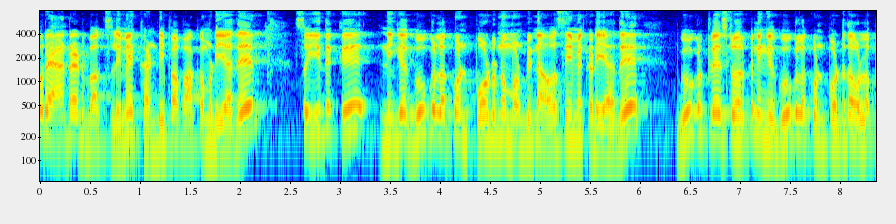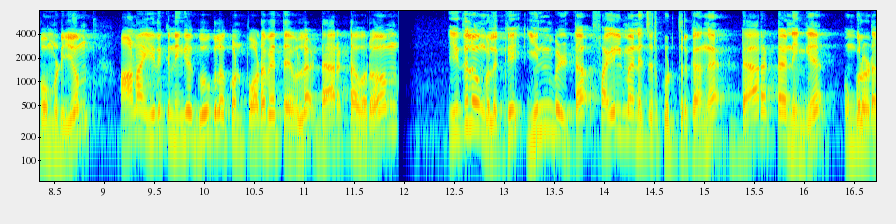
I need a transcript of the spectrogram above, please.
ஒரு ஆண்ட்ராய்டு பாக்ஸ்லையுமே கண்டிப்பாக பார்க்க முடியாது. ஸோ இதுக்கு நீங்கள் கூகுள் அக்கௌண்ட் போடணும் அப்படின்னு அவசியமே கிடையாது. கூகுள் ப்ளே ஸ்டோருக்கு நீங்கள் கூகுள் அக்கௌண்ட் போட்டு தான் உள்ளே போக முடியும். ஆனால் இதுக்கு நீங்கள் கூகுள் அக்கௌண்ட் போடவே தேவையில்ல டேரெக்டாக வரும். இதில் உங்களுக்கு இன்பில்ட்டாக ஃபைல் மேனேஜர் கொடுத்துருக்காங்க. டேரெக்டாக நீங்கள் உங்களோட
